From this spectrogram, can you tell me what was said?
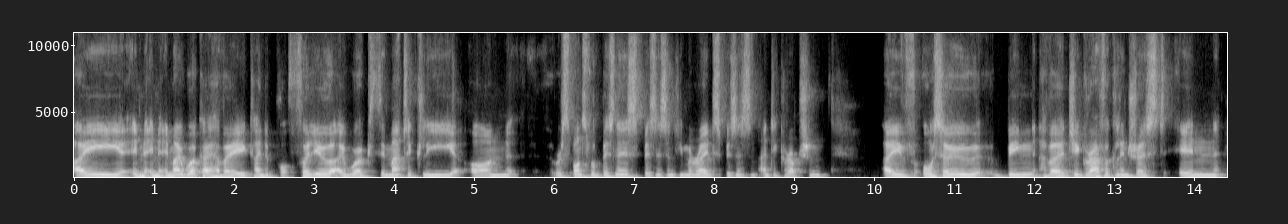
I, in, in, in my work, I have a kind of portfolio. I work thematically on responsible business, business and human rights, business and anti-corruption. I've also been have a geographical interest in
